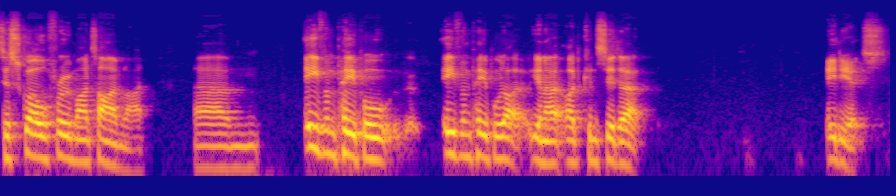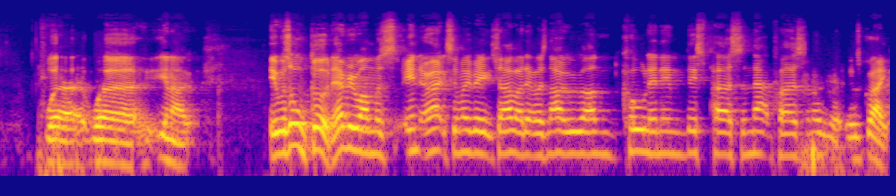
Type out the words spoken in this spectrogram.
to scroll through my timeline. Um, even people, even people you know I'd consider idiots were were you know it was all good. Everyone was interacting with each other. There was no one calling in this person, that person. It was great.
